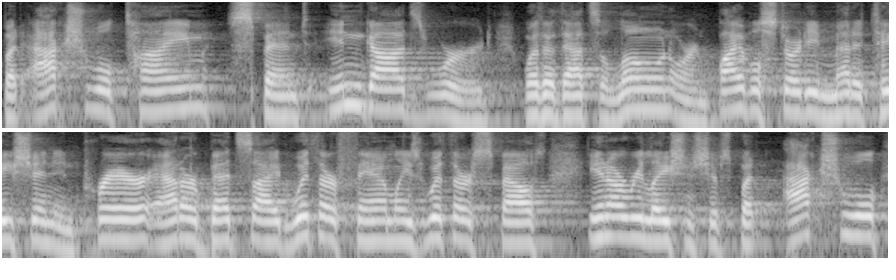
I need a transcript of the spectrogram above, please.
but actual time spent in God's Word, whether that's alone or in Bible study, meditation, in prayer, at our bedside, with our families, with our spouse, in our relationships, but actual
